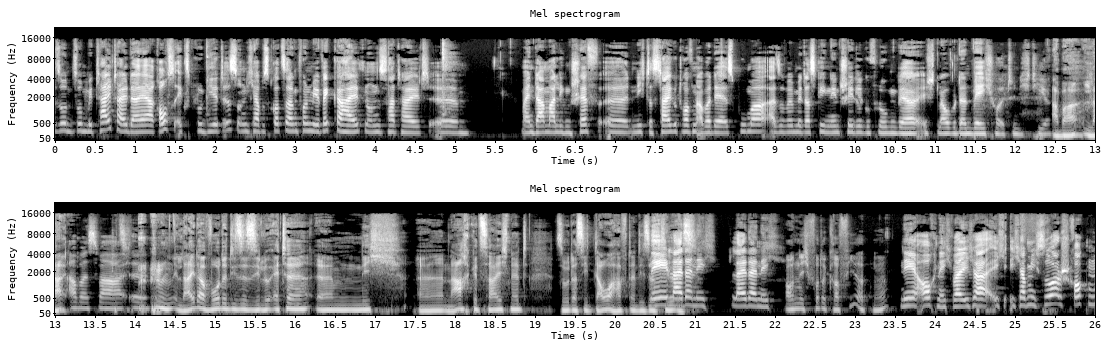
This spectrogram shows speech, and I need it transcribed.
so, so ein Metallteil da ja raus explodiert ist und ich habe es Gott sei Dank von mir weggehalten und es hat halt ähm, meinen damaligen Chef äh, nicht das Teil getroffen, aber der ist Puma. Also wenn mir das gegen den Schädel geflogen wäre, ich glaube, dann wäre ich heute nicht hier. Aber le Aber es war äh, leider wurde diese Silhouette ähm, nicht äh, nachgezeichnet, so dass sie dauerhaft an dieser nee, Tür leider ist. nicht, leider nicht. Auch nicht fotografiert, ne? Nee, auch nicht, weil ich ich, ich habe mich so erschrocken,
